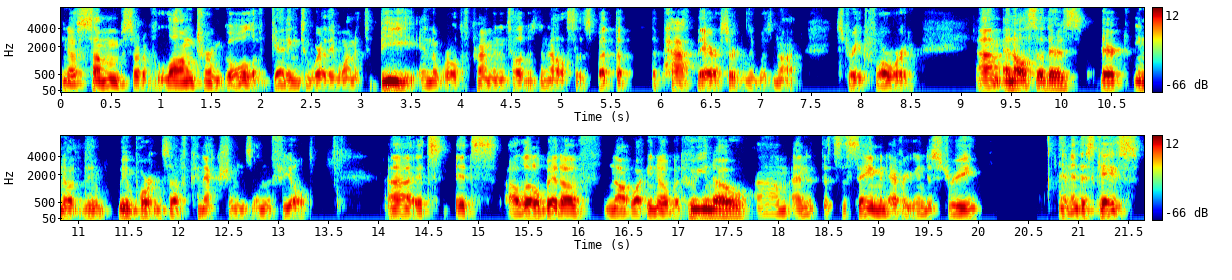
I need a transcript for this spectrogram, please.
you know some sort of long term goal of getting to where they wanted to be in the world of crime and intelligence analysis, but the the path there certainly was not straightforward. Um, and also, there's there you know the, the importance of connections in the field. Uh, it's it's a little bit of not what you know, but who you know, um, and it's the same in every industry. And in this case,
